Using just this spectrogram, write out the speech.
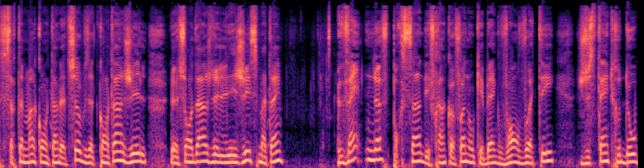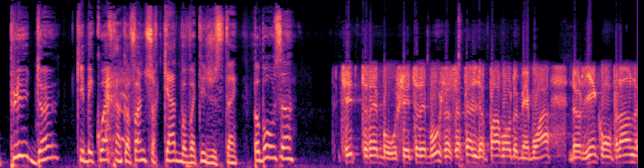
certainement content de ça. Vous êtes content Gilles, le sondage de Léger ce matin. 29% des francophones au Québec vont voter Justin Trudeau. Plus d'un Québécois francophone sur quatre va voter Justin. Pas beau, ça? C'est très beau, c'est très beau. Ça s'appelle ne pas avoir de mémoire, ne rien comprendre,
